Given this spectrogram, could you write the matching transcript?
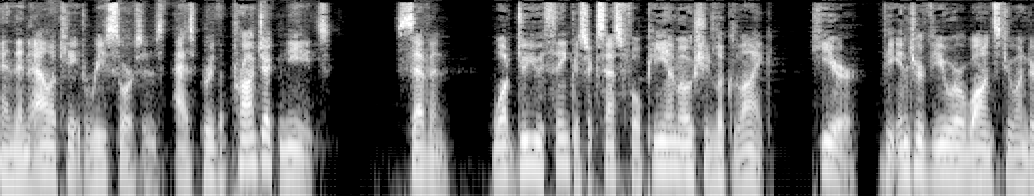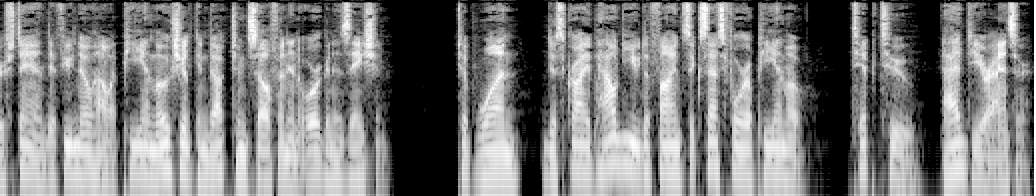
and then allocate resources as per the project needs. 7. What do you think a successful PMO should look like? Here, the interviewer wants to understand if you know how a PMO should conduct himself in an organization. Tip 1. Describe how do you define success for a PMO. Tip 2. Add to your answer,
